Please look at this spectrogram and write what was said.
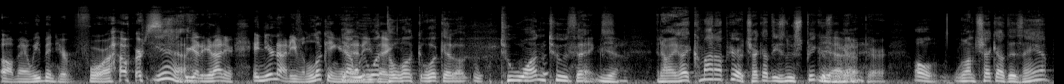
oh man, we've been here for four hours. Yeah. we got to get out of here, and you're not even looking at yeah we anything. went to look look at uh, two one two things Yeah. and I'm like, hey, come on up here check out these new speakers Yeah, we got right. up here oh we want to check out this amp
